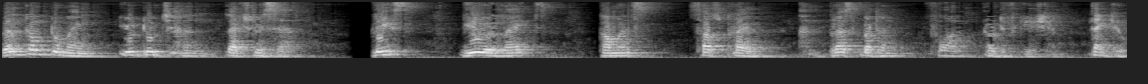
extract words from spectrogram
Welcome to my YouTube channel Lakshmi Sir. Please give your likes, comments, subscribe and press button for notification. Thank you.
